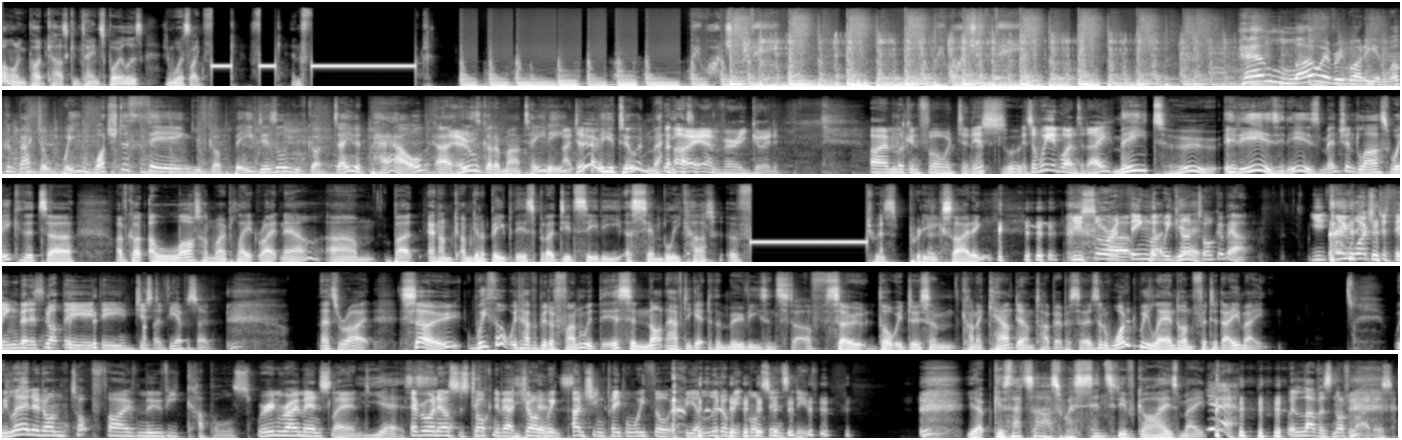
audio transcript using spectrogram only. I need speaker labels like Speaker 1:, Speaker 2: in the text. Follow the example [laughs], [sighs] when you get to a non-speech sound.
Speaker 1: following podcast contains spoilers and words like f, f and f. We watch thing. We watch thing. Hello, everybody, and welcome back to We Watched a Thing. You've got B Dizzle, you've got David Powell. Uh,
Speaker 2: Hello.
Speaker 1: he's got a martini.
Speaker 2: I do.
Speaker 1: How are you doing, [laughs] mate?
Speaker 2: I am very good. I'm looking forward to this.
Speaker 1: That's good.
Speaker 2: It's a weird one today.
Speaker 1: Me too. It is. It is. Mentioned last week that uh, I've got a lot on my plate right now. Um, but and I'm I'm going to beep this, but I did see the assembly cut of, which was pretty exciting. [laughs]
Speaker 2: You saw a
Speaker 1: Uh,
Speaker 2: thing
Speaker 1: but
Speaker 2: that we can't
Speaker 1: yeah.
Speaker 2: talk about. You, you watched a thing, but it's not the, the gist of the episode. [laughs]
Speaker 1: That's right. So we thought we'd have a bit of fun with this and not have to get to the movies and stuff. So thought we'd do some kind of countdown type episodes. And what did we land on for today, mate?
Speaker 2: We landed on top five movie couples. We're in romance land.
Speaker 1: Yes.
Speaker 2: Everyone else is talking about John Wick [laughs] punching people. We thought it'd be a little bit more sensitive. [laughs]
Speaker 1: Yep, because that's us. We're sensitive guys, mate.
Speaker 2: Yeah, [laughs] we're lovers, not fighters.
